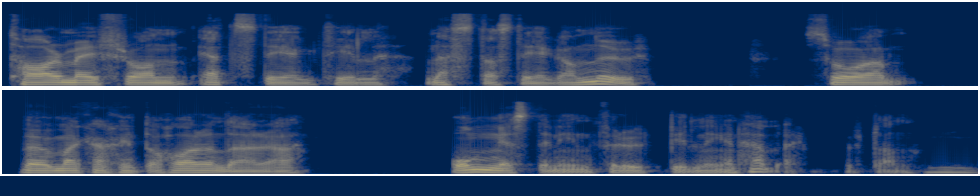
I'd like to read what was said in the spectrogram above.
tar mig från ett steg till nästa steg av nu. så behöver man kanske inte ha den där äh, ångesten inför utbildningen heller. Utan Mm.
